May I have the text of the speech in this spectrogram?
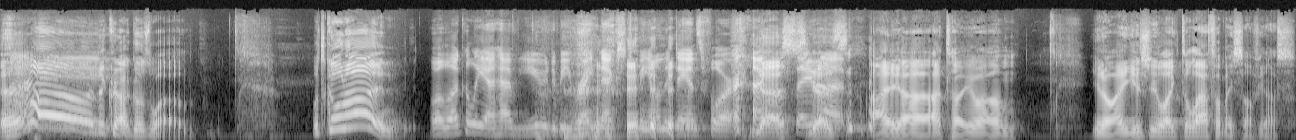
Oh, the crowd goes wild. What's going on? Well, luckily I have you to be right next to me on the dance floor. I will Yes, say yes. that. I uh, I tell you, um, you know, I usually like to laugh at myself. Yes.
